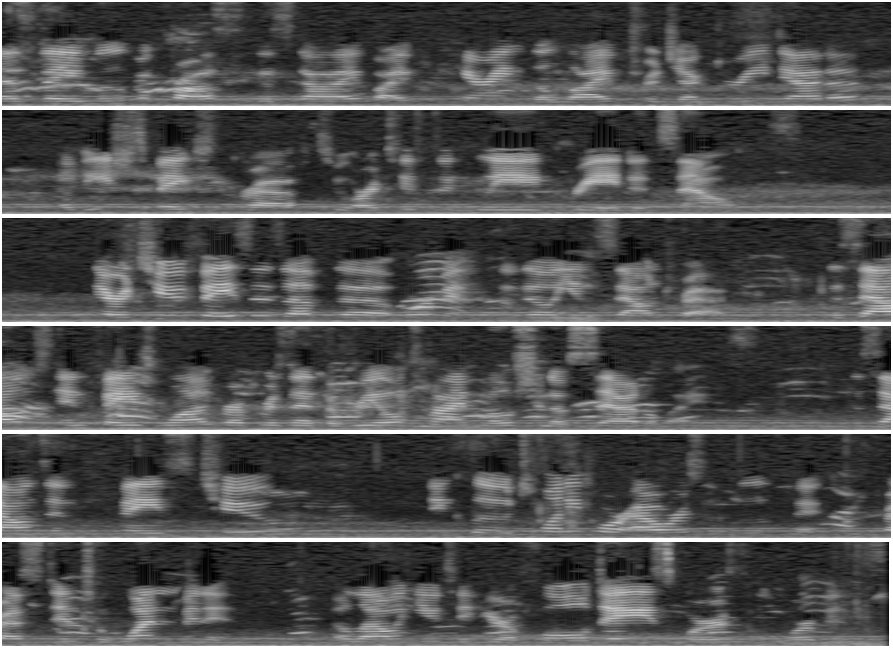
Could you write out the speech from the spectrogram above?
as they move across the sky by pairing the live trajectory data of each spacecraft to artistically created sounds. There are two phases of the Orbit Pavilion soundtrack. The sounds in phase one represent the real time motion of satellites. The sounds in phase two include 24 hours of movement compressed into one minute, allowing you to hear a full day's worth of orbits.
